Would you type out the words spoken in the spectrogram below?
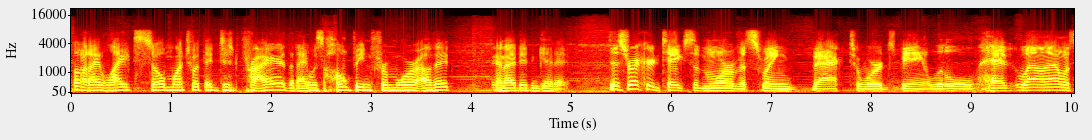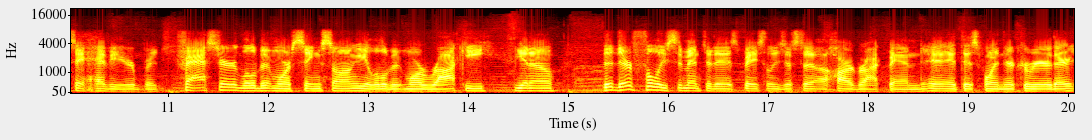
But I liked so much what they did prior that I was hoping for more of it, and I didn't get it. This record takes a more of a swing back towards being a little heavy. Well, I don't want to say heavier, but faster, a little bit more sing-songy, a little bit more rocky. You know, They- they're fully cemented as basically just a hard rock band at this point in their career. They're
